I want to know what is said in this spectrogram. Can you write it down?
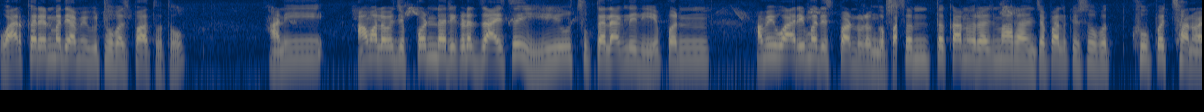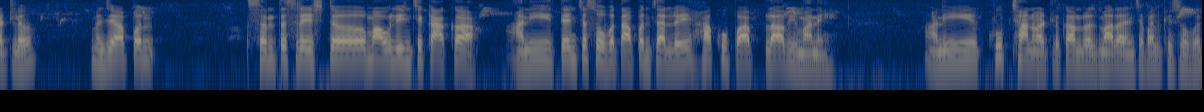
वारकऱ्यांमध्ये आम्ही विठोबाच पाहत होतो. आणि आम्हाला म्हणजे पंढरीकडं जायचं ही उत्सुकता लागलेली आहे पण आम्ही वारीमध्येच पांडुरंग पा संत कान्होराज महाराजांच्या पालखीसोबत खूपच छान वाटलं. म्हणजे आपण संतश्रेष्ठ माऊलींचे काका आणि त्यांच्यासोबत आपण चाललो आहे हा खूप आपला अभिमान आहे. आणि खूप छान वाटलं कामराज महाराजांच्या पालखीसोबत.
